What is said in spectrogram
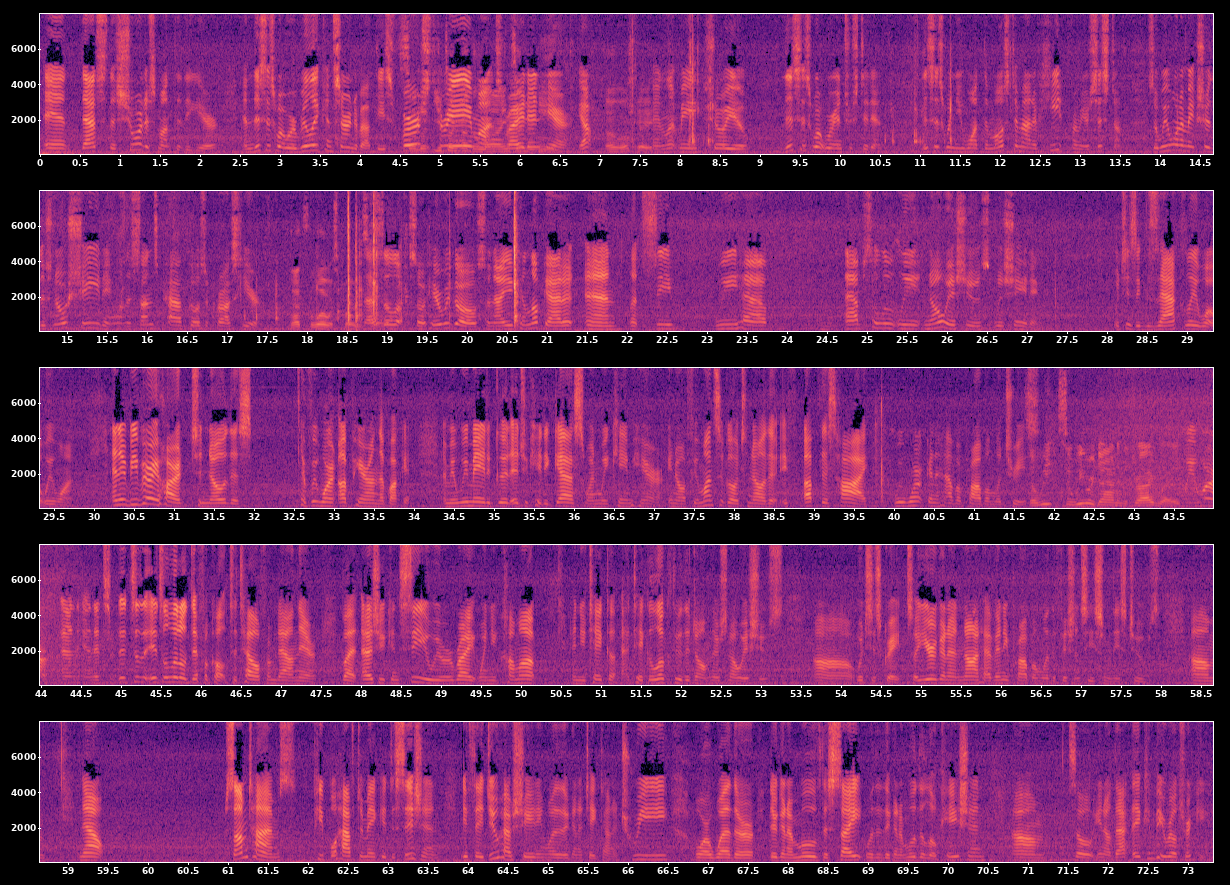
and that's the shortest month of the year. And this is what we're really concerned about. These first the- three months, right in here. Yep. Oh, okay. And let me show you. This is what we're interested in. This is when you want the most amount of heat from your system. So we want to make sure there's no shading when the sun's path goes across here. That's the lowest part. That's the look. So here we go. So now you can look at it and let's see. We have absolutely no issues with shading, which is exactly what we want. And it'd be very hard to know this if we weren't up here on the bucket. I mean, we made a good educated guess when we came here, you know, a few months ago to know that if up this high, we weren't going to have a problem with trees. So we so we were down in the driveway. We were, and, and it's it's a, it's a little difficult to tell from down there. But as you can see, we were right. When you come up and you take a take a look through the dome, there's no issues, uh, which is great. So you're going to not have any problem with efficiencies from these tubes. Um, now, sometimes people have to make a decision if they do have shading whether they're going to take down a tree or whether they're going to move the site whether they're going to move the location. Um, so you know that it can be real tricky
